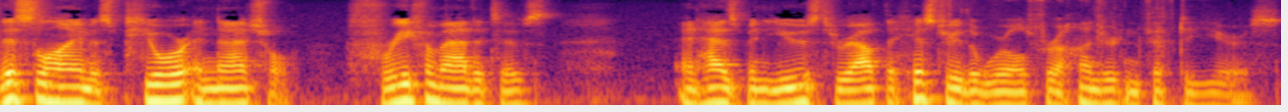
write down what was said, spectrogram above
This lime is pure and natural, free from additives, and has been used throughout the history of the world for 150 years.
